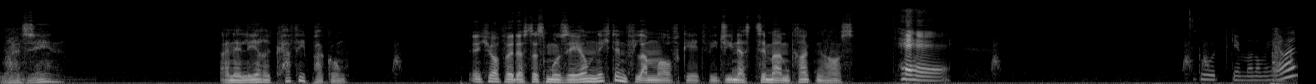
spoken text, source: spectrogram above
Mal sehen. Eine leere Kaffeepackung. Ich hoffe, dass das Museum nicht in Flammen aufgeht, wie Ginas Zimmer im Krankenhaus. Hehe. Gut, gehen wir nochmal hier rein.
